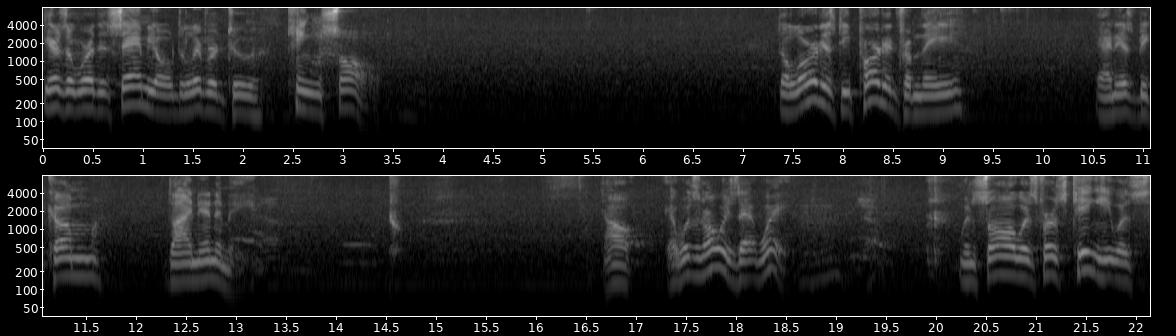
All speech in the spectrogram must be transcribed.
Here's a word that Samuel delivered to King Saul. The Lord is departed from thee and is become thine enemy. Now, it wasn't always that way. When Saul was first king, he was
